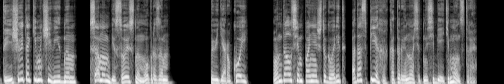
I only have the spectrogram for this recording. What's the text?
Да еще и таким очевидным, самым бессовестным образом. Поведя рукой, он дал всем понять, что говорит о доспехах, которые носят на себе эти монстры.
